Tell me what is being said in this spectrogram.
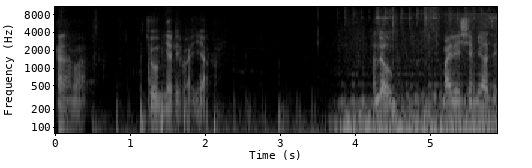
အဲ့ဒါမှအကျိုးမြတ်တွေပါရဟယ်လိုမိုင်လေးရှင်းပြစေ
